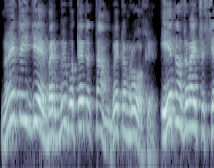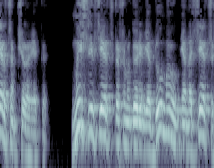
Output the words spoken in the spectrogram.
Но эта идея борьбы вот это там, в этом рохе. И это называется сердцем человека. Мысли в сердце, то, что мы говорим, я думаю, у меня на сердце,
